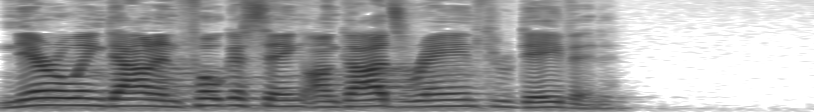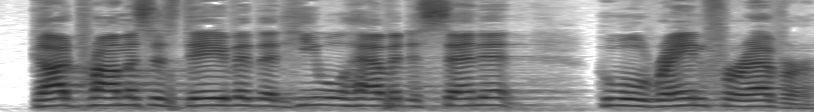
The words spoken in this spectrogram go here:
narrowing down and focusing on God's reign through David. God promises David that he will have a descendant who will reign forever.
